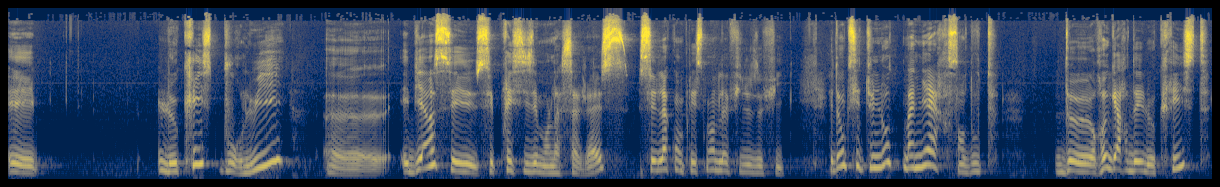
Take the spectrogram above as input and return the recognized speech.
Et le Christ, pour lui, eh bien, c'est précisément la sagesse, c'est l'accomplissement de la philosophie. Et donc, c'est une autre manière, sans doute, de regarder le Christ,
